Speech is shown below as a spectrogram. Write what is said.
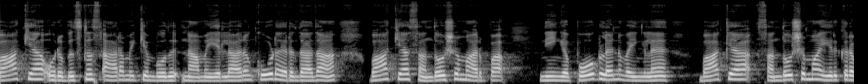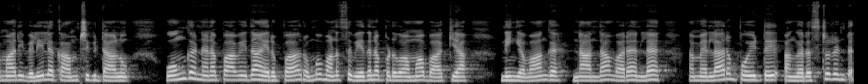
பாக்கியா ஒரு பிஸ்னஸ் ஆரம்பிக்கும் போது நாம் எல்லாரும் கூட இருந்தால் தான் பாக்கியா சந்தோஷமாக இருப்பா. நீங்கள் போகலன்னு வைங்களேன் பாக்கியா சந்தோஷமாக இருக்கிற மாதிரி வெளியில் காமிச்சிக்கிட்டாலும் உங்கள் நினப்பாவே தான் இருப்பா. ரொம்ப மனசு வேதனைப்படுவாமா பாக்கியா நீங்கள் வாங்க நான் தான் வரேன்ல நம்ம எல்லாரும் போயிட்டு அங்கே ரெஸ்டாரண்ட்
